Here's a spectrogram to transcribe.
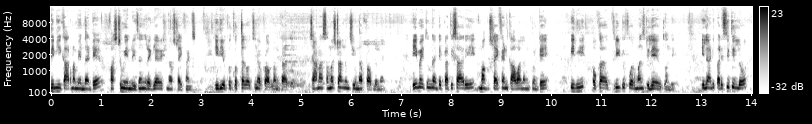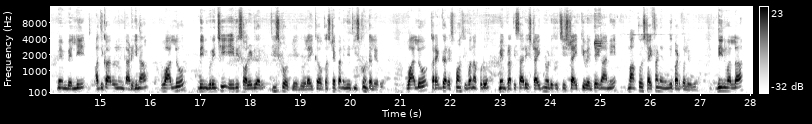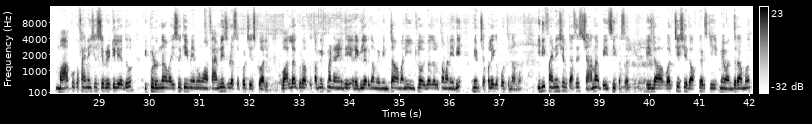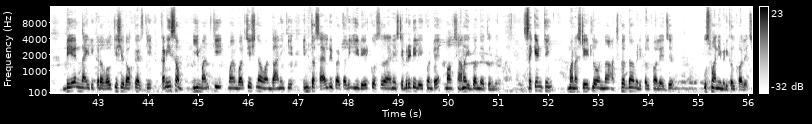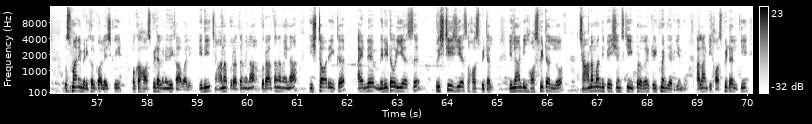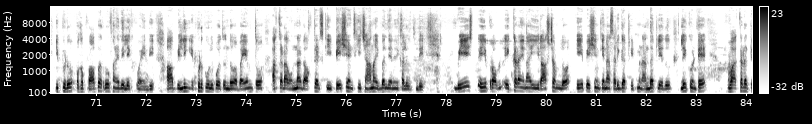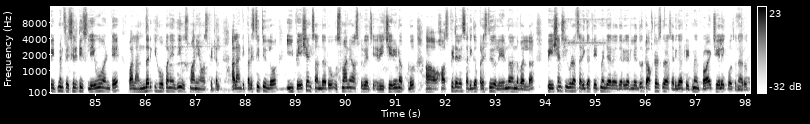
దీనికి కారణం ఏంటంటే first main reason regulation of stipends ఇది ఒక కొత్తగా వచ్చిన ప్రాబ్లం కాదు. చాలా సంవత్సరాల నుంచి ఉన్న ప్రాబ్లమే ఏమవుతుందంటే ప్రతిసారి మాకు స్టైఫండ్ కావాలనుకుంటే ఇది ఒక three to four months delay అవుతుంది. ఇలాంటి పరిస్థితుల్లో మేము వెళ్ళి అధికారులను అడిగినా వాళ్ళు దీని గురించి ఏది సాలిడ్గా తీసుకోవట్లేదు. లైక్ ఒక స్టెప్ అనేది తీసుకుంటలేరు. వాళ్ళు కరెక్ట్గా రెస్పాన్స్ ఇవ్వనప్పుడు మేము ప్రతిసారి స్ట్రైక్ నోటీస్ ఇచ్చి స్ట్రైక్కి వెళ్తే కానీ మాకు స్టైఫండ్ అనేది పడతలేదు. దీనివల్ల మాకు ఒక ఫైనాన్షియల్ స్టెబిలిటీ లేదు. ఇప్పుడున్న వయసుకి మేము మా ఫ్యామిలీస్ కూడా సపోర్ట్ చేసుకోవాలి. వాళ్ళకు కూడా ఒక కమిట్మెంట్ అనేది రెగ్యులర్గా మేము ఇంత మనీ ఇంట్లో ఇవ్వగలుగుతాం అనేది మేము చెప్పలేకపోతున్నాము. ఇది ఫైనాన్షియల్ క్లాసెస్ చాలా బేసిక్ అసలు. ఇలా వర్క్ చేసే డాక్టర్స్కి మేము అందరము డే అండ్ నైట్ ఇక్కడ వర్క్ చేసే డాక్టర్స్కి కనీసం ఈ మంత్కి మనం వర్క్ చేసిన దానికి ఇంత శాలరీ పడుతుంది ఈ డేట్కి వస్తుంది అనే స్టెబిలిటీ లేకుంటే మాకు చాలా ఇబ్బంది అవుతుంది. సెకండ్ థింగ్ మన స్టేట్లో ఉన్న అతిపెద్ద medical college Osmania medical college. Osmania medical కాలేజ్కి ఒక హాస్పిటల్ అనేది కావాలి. ఇది చాలా పురాతనమైన పురాతనమైన historic and meritorious prestigious hospital. ఇలాంటి హాస్పిటల్లో చాలా మంది పేషెంట్స్కి ఇప్పుడు ఒక ట్రీట్మెంట్ జరిగింది. అలాంటి హాస్పిటల్కి ఇప్పుడు ఒక ప్రాపర్ రూఫ్ అనేది లేకపోయింది. ఆ బిల్డింగ్ ఎప్పుడు కూలిపోతుందో ఆ భయంతో అక్కడ ఉన్న డాక్టర్స్కి పేషెంట్స్కి చాలా ఇబ్బంది అనేది కలుగుతుంది. ఏ ఏ ప్రాబ్లం ఎక్కడైనా ఈ రాష్ట్రంలో ఏ పేషెంట్కైనా సరిగ్గా ట్రీట్మెంట్ అందట్లేదు. లేకుంటే అక్కడ ట్రీట్మెంట్ ఫెసిలిటీస్ లేవు అంటే వాళ్ళందరికీ హోప్ అనేది ఉస్మానియా హాస్పిటల్ అలాంటి పరిస్థితుల్లో ఈ పేషెంట్స్ అందరూ ఉస్మానియా హాస్పిటల్ చేరినప్పుడు ఆ హాస్పిటల్ సరిగ్గా పరిస్థితులు లేనందువల్ల పేషెంట్స్కి కూడా సరిగ్గా ట్రీట్మెంట్ జరగ జరగట్లేదు డాక్టర్స్ కూడా సరిగ్గా ట్రీట్మెంట్ ప్రొవైడ్ చేయలేకపోతున్నారు.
